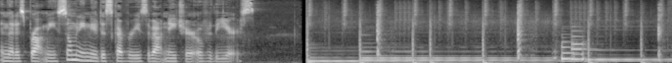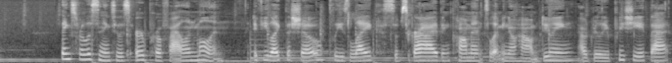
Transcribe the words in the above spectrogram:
and that has brought me so many new discoveries about nature over the years. Thanks for listening to this herb profile on mullein. If you like the show, please like, subscribe, and comment to let me know how I'm doing. I would really appreciate that.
